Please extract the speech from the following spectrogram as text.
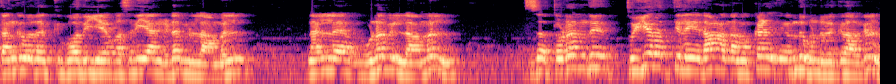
தங்குவதற்கு போதிய வசதியான இடம் இல்லாமல் நல்ல உணவில்லாமல் ச- தொடர்ந்து துயரத்திலே தான் அந்த மக்கள் இருந்து கொண்டிருக்கிறார்கள்.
